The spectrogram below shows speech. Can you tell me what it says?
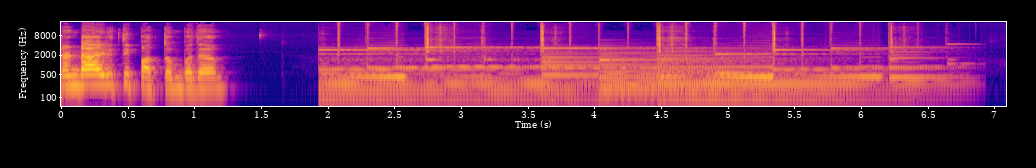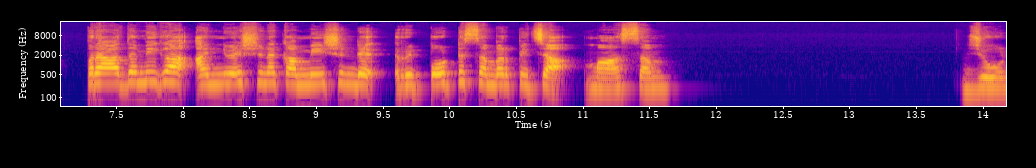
രണ്ടായിരത്തി പത്തൊമ്പത് പ്രാഥമിക അന്വേഷണ കമ്മീഷന്റെ റിപ്പോർട്ട് സമർപ്പിച്ച മാസം ജൂൺ.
